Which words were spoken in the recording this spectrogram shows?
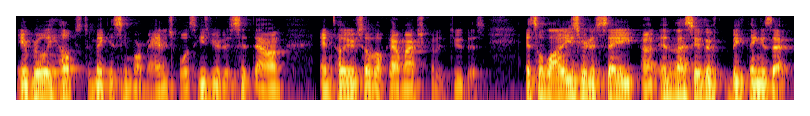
it really helps to make it seem more manageable. It's easier to sit down and tell yourself okay i'm actually going to do this. It's a lot easier to say uh, and that's the other big thing is that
